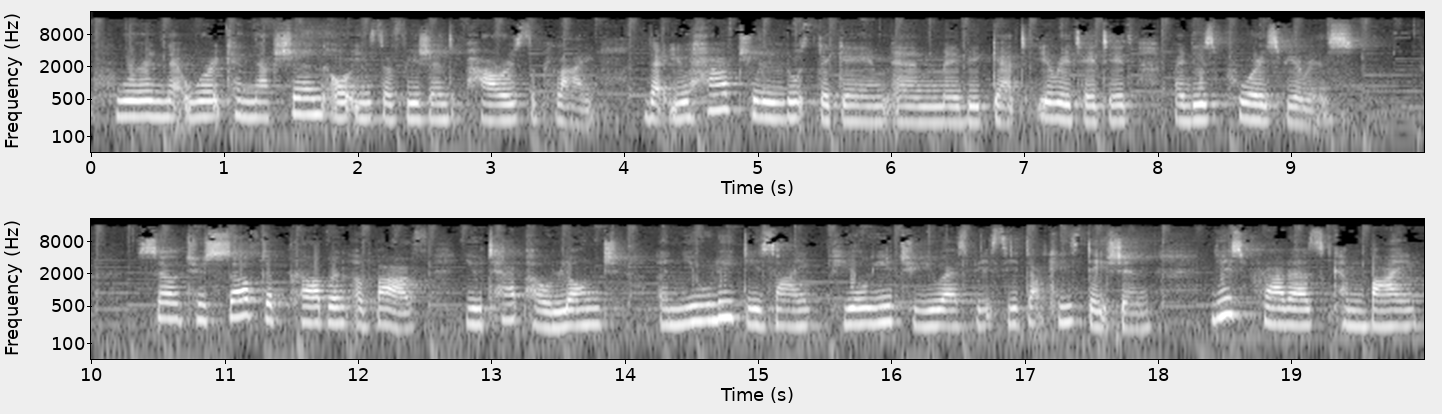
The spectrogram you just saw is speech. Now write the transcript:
poor network connection or insufficient power supply that you have to lose the game and maybe get irritated by this poor experience. So to solve the problem above, UTEPO launched a newly designed PoE to USB-C docking station. These products combine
